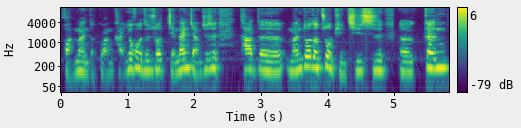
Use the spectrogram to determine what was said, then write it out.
缓慢的观看，又或者是说，简单讲，就是他的蛮多的作品，其实呃跟。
